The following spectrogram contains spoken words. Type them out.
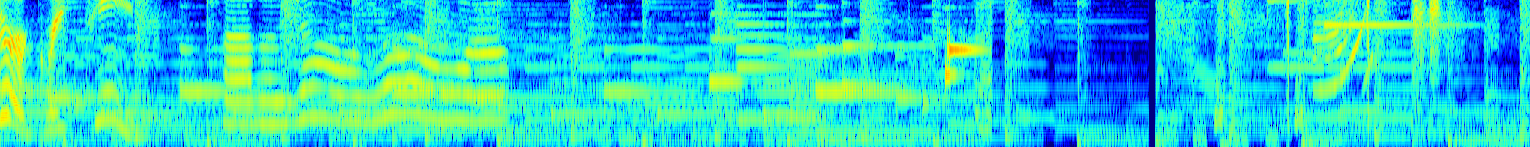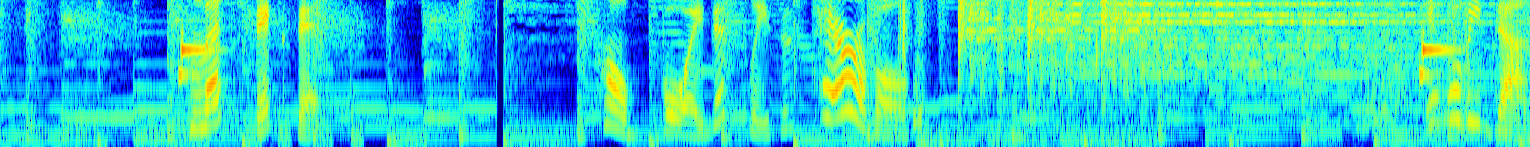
We're a great team. Let's fix it. Oh boy, this place is terrible. It will be done.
